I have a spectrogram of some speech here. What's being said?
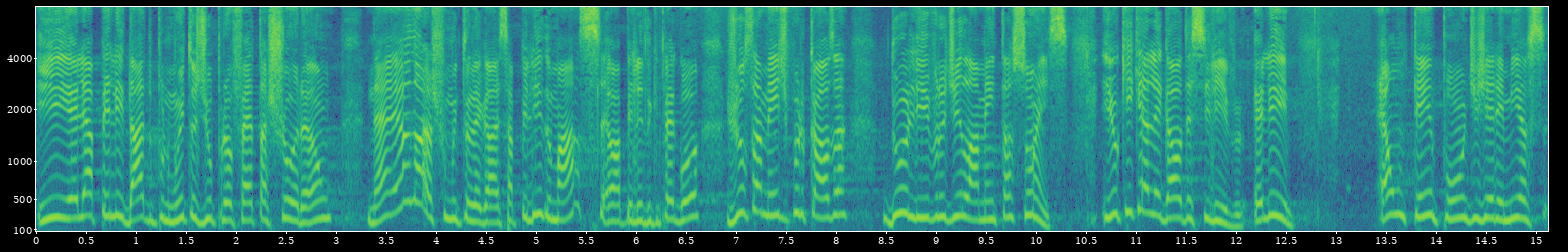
E ele é apelidado por muitos de o profeta chorão, né? Eu não acho muito legal esse apelido, mas é o apelido que pegou, justamente por causa do livro de Lamentações. E o que é legal desse livro? Ele é um tempo onde Jeremias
